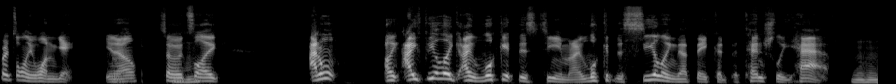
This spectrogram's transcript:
but it's only one game, you know. So mm-hmm. it's like I don't like I feel like I look at this team and I look at the ceiling that they could potentially have. Mm-hmm.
